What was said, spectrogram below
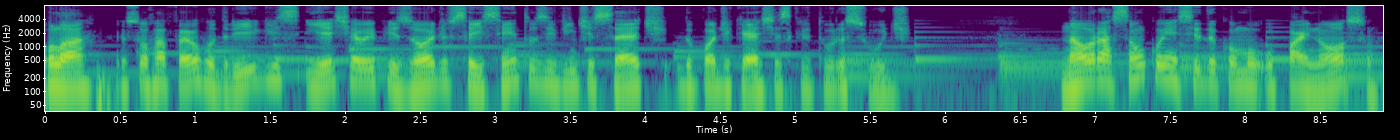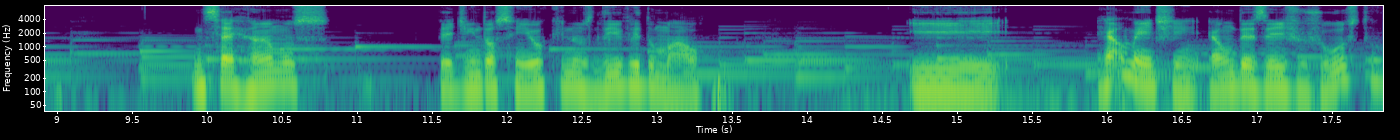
Olá, eu sou Rafael Rodrigues e este é o episódio 627 do podcast Escritura Sud. Na oração conhecida como o Pai Nosso, encerramos pedindo ao Senhor que nos livre do mal. E realmente é um desejo justo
